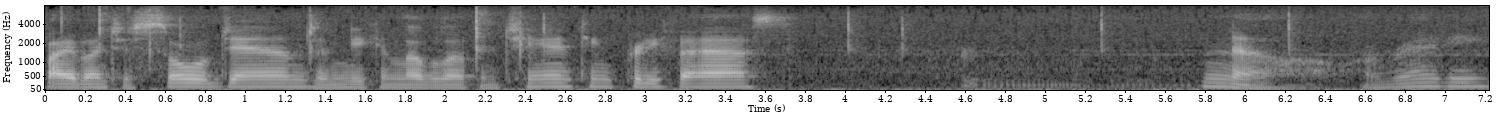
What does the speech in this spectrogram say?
buy a bunch of soul gems and you can level up enchanting pretty fast. No. Already?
